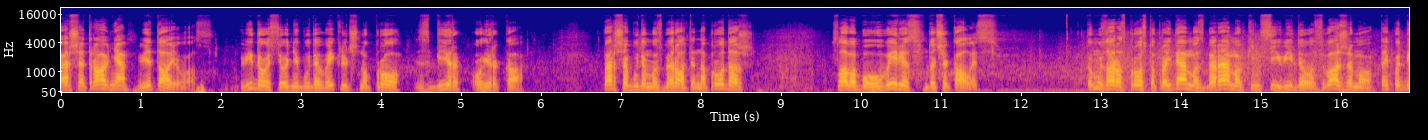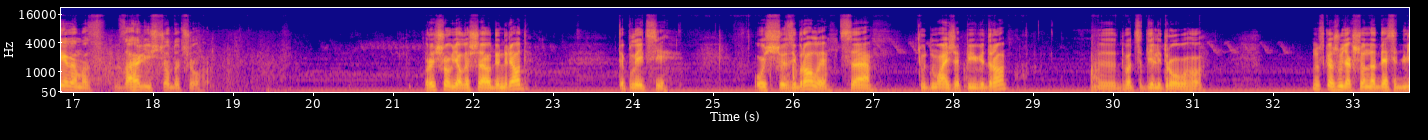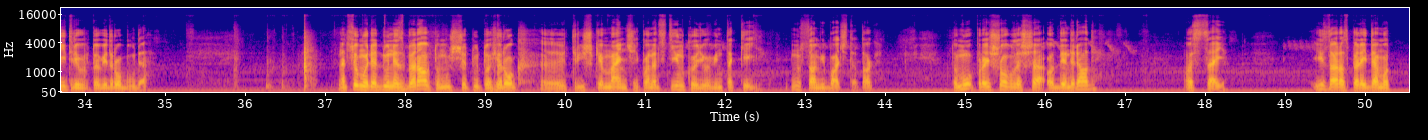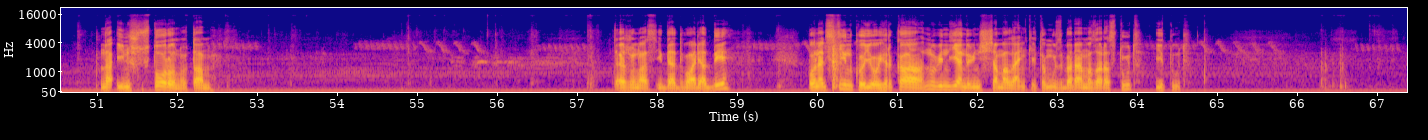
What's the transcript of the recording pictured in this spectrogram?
1 травня, вітаю вас! Відео сьогодні буде виключно про збір огірка. Перше будемо збирати на продаж. Слава Богу, виріс, дочекались. Тому зараз просто пройдемо, зберемо, в кінці відео зважимо та й подивимось взагалі що до чого. Пройшов я лише один ряд теплиці. Ось що зібрали. Це тут майже пів відра. 20-літрового. Ну, скажу, якщо на 10 літрів, то відро буде. На цьому ряду не збирав, тому що тут огірок е, трішки менший. Понад стінкою він такий. Ну, самі бачите, так? Тому пройшов лише один ряд. Ось цей. І зараз перейдемо на іншу сторону. Там теж у нас іде два ряди. Понад стінкою огірка, ну він є, але він ще маленький, тому зберемо зараз тут і тут.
